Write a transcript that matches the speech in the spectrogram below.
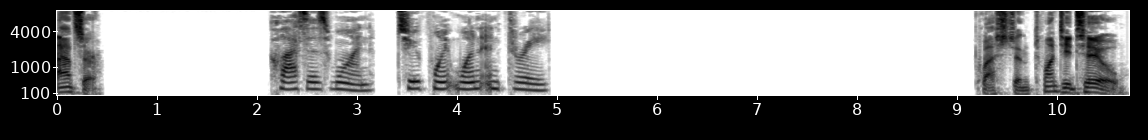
Answer. Classes 1, 2.1 and 3. Question 22.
